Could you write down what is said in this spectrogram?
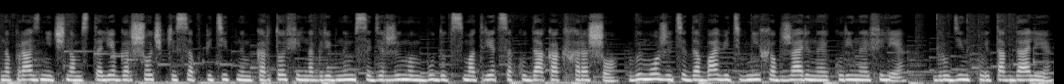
на праздничном столе горшочки с аппетитным картофельно-грибным содержимым будут смотреться куда как хорошо. Вы можете добавить в них обжаренное куриное филе, грудинку и так далее,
